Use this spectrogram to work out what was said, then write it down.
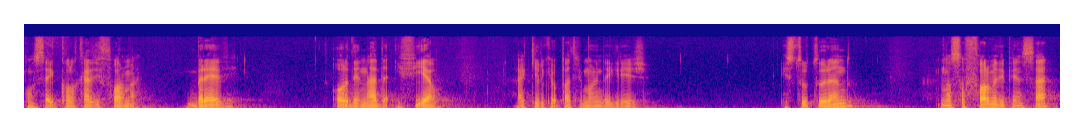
consegue colocar de forma breve, ordenada e fiel aquilo que é o patrimônio da Igreja, estruturando nossa forma de pensar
